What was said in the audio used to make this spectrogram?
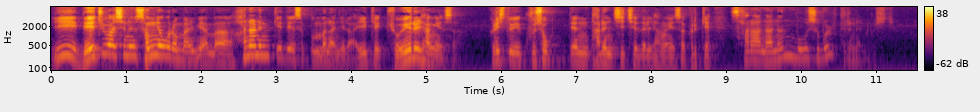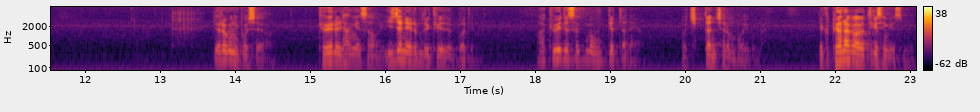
이 내주하시는 성령으로 말미암아 하나님께 대해서뿐만 아니라 이렇게 교회를 향해서 그리스도의 구속된 다른 지체들을 향해서 그렇게 살아나는 모습을 드러내는 것이죠. 여러분이 보세요. 교회를 향해서 이전에 여러분들 교회들 뭐든 아 교회 에서 막 웃겼잖아요. 뭐 집단처럼 보이고 막. 근데 그 변화가 어떻게 생겼습니까?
